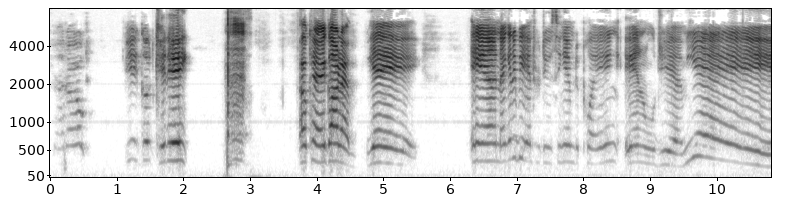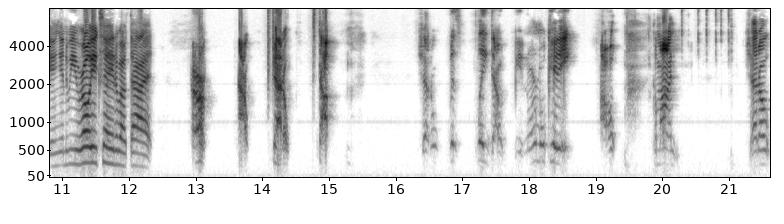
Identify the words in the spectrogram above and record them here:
Shadow, be a good kitty. Okay, got him. Yay. And I'm going to introducing him to playing Animal Jam. Yay! I'm to be really excited about that. Ow! Ow! Shadow! Stop! Shadow, just lay down. Be a normal kitty. Ow! Come on. Shadow!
